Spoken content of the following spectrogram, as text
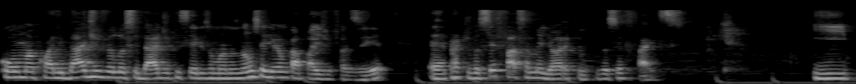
com uma qualidade e velocidade que seres humanos não seriam capazes de fazer é, para que você faça melhor aquilo que você faz. E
